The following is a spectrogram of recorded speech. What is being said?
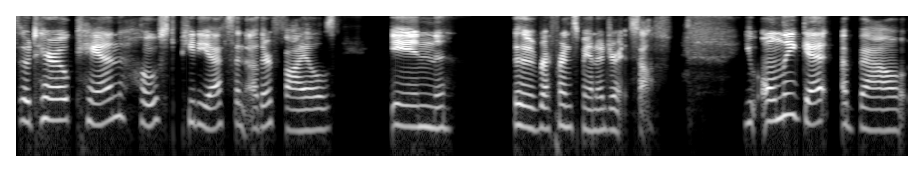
Zotero can host PDFs and other files in the reference manager itself. You only get about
